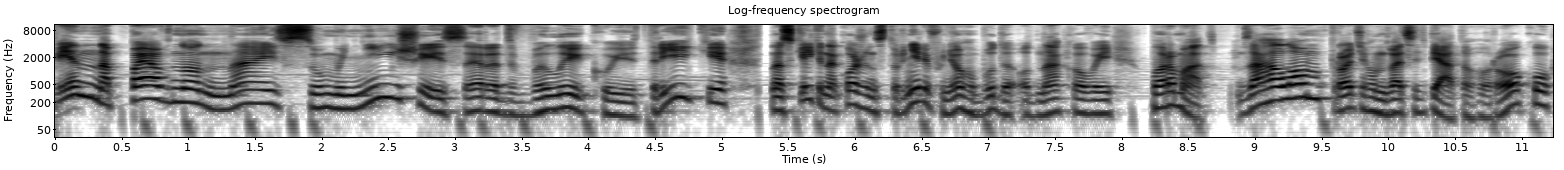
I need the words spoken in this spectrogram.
він, напевно, найсумніший серед великої трійки, наскільки на кожен з турнірів у нього буде однаковий формат. Загалом, протягом 25-го року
